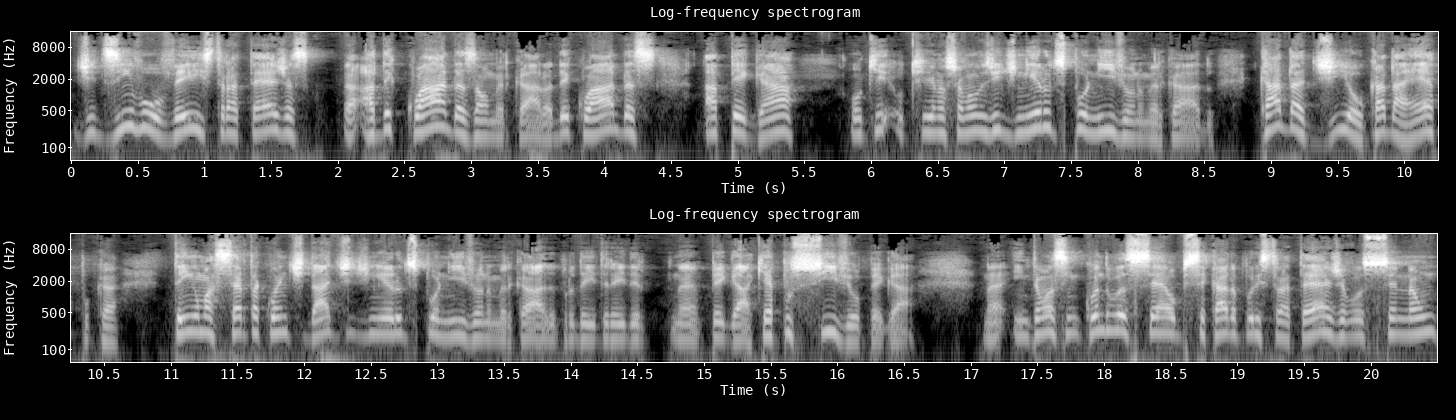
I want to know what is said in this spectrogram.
de desenvolver estratégias adequadas ao mercado, adequadas a pegar o que, o que nós chamamos de dinheiro disponível no mercado. Cada dia ou cada época tem uma certa quantidade de dinheiro disponível no mercado para o day trader né, pegar, que é possível pegar. Né? Então, assim, quando você é obcecado por estratégia, você não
